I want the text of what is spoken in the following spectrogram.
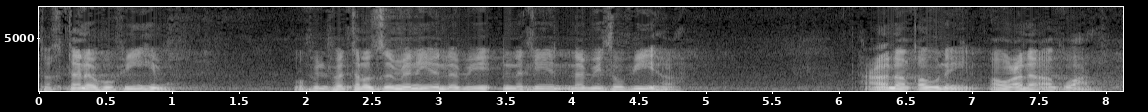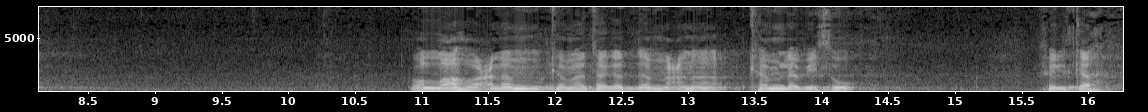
فاختلفوا فيهم. وفي الفترة الزمنية التي لبثوا فيها على قولين أو على أقوال. والله أعلم كما تقدم معنا كم لبثوا في الكهف.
